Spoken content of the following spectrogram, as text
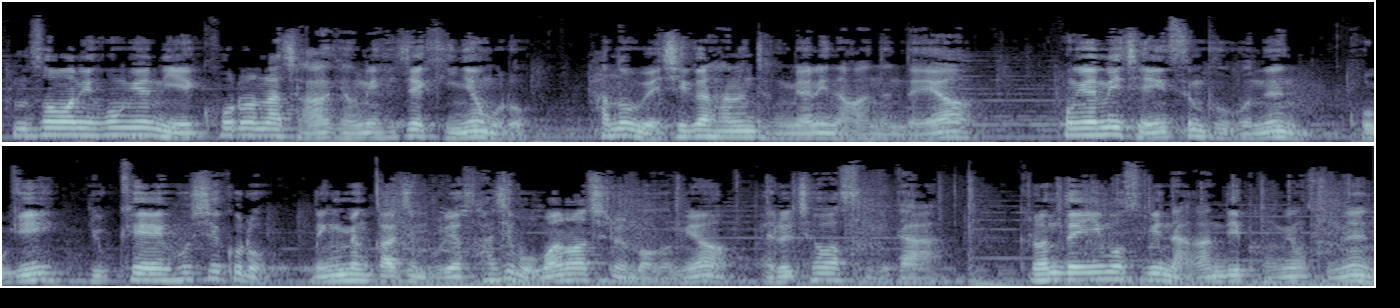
함서원이 홍현희의 코로나 자가격리 해제 기념으로 한우 외식을 하는 장면이 나왔는데요. 홍현희 제인슨 부부는 고기, 육회의 후식으로 냉면까지 무려 45만원치를 먹으며 배를 채웠습니다. 그런데 이 모습이 나간 뒤 박명수는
